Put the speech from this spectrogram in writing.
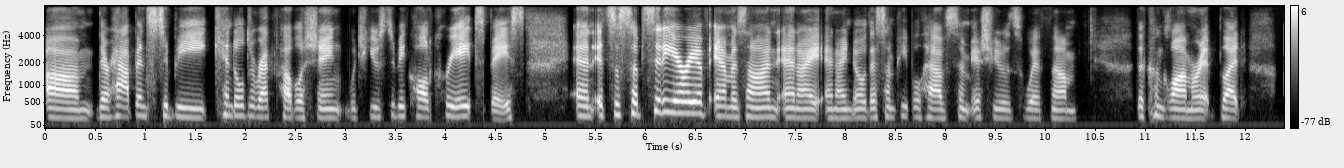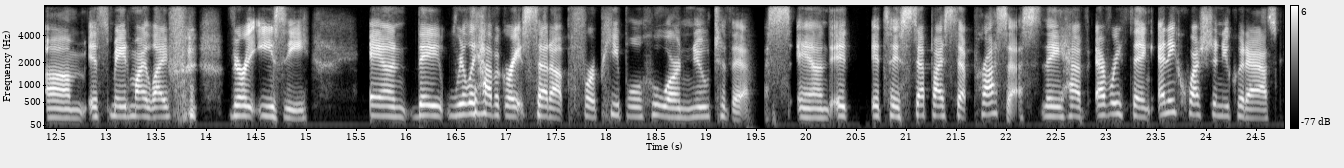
um, there happens to be Kindle Direct Publishing, which used to be called CreateSpace, and it's a subsidiary of Amazon. And I and I know that some people have some issues with um, the conglomerate, but um, it's made my life very easy. And they really have a great setup for people who are new to this. And it it's a step-by-step process. They have everything any question you could ask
